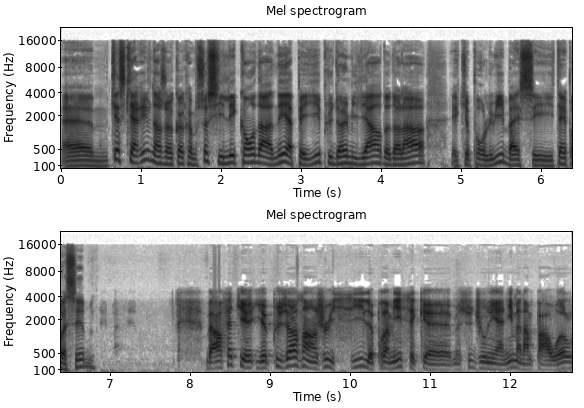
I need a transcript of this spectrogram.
Qu'est-ce qui arrive dans un cas comme ça s'il est condamné à payer plus d'un milliard de dollars et que pour lui, ben, c'est impossible? Ben, en fait, il y, a, plusieurs enjeux ici. Le premier, c'est que M. Giuliani, Mme Powell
